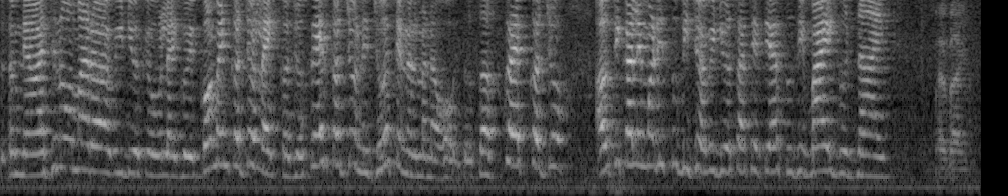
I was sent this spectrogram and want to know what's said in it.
તો તમને આજનો અમારો આ વીડિયો કેવો લાગ્યો એ કોમેન્ટ કરજો લાઈક કરજો શેર કરજો અને જો ચેનલમાં નવા હોય તો સબસ્ક્રાઇબ કરજો. આવતીકાલે મળીશું બીજા વીડિયો સાથે. ત્યાં સુધી bye good night bye bye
